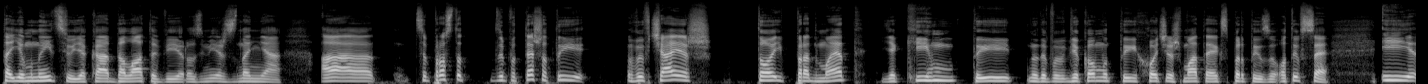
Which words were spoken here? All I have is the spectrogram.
таємницю, яка дала тобі, розумієш, знання. А це просто, типу, те, що ти вивчаєш той предмет, яким ти, ну, типу, в якому ти хочеш мати експертизу. От і все. І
